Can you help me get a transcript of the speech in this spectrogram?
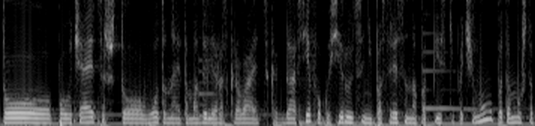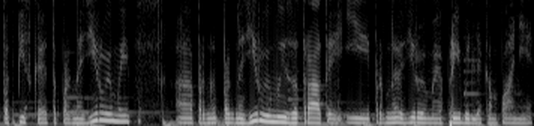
то получается, что вот она, эта модель раскрывается, когда все фокусируются непосредственно на подписке. Почему? Потому что подписка это прогнозируемый, а, прогнозируемые затраты и прогнозируемая прибыль для компании.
